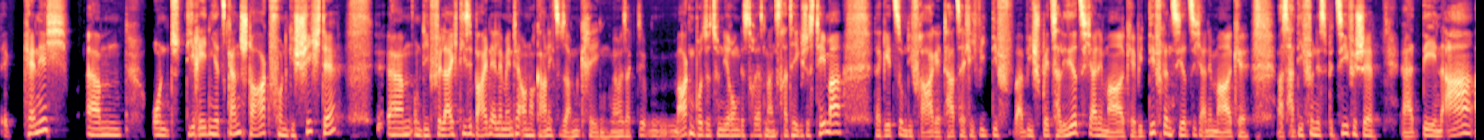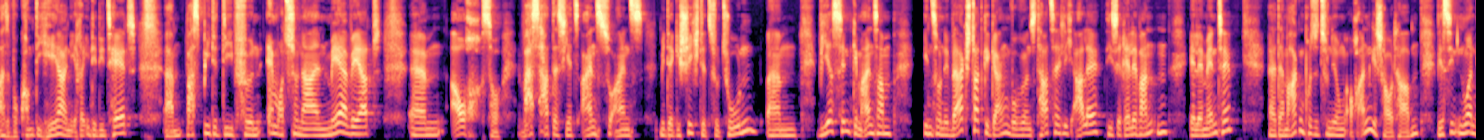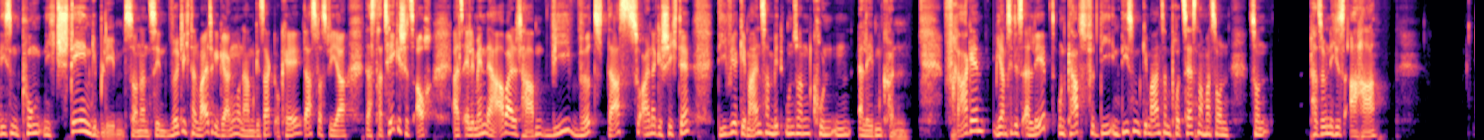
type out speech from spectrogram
äh, kenne ich. Ähm, und die reden jetzt ganz stark von Geschichte ähm, und die vielleicht diese beiden Elemente auch noch gar nicht zusammenkriegen. Wenn man sagt, Markenpositionierung ist doch erstmal ein strategisches Thema. Da geht es um die Frage tatsächlich, wie, wie spezialisiert sich eine Marke, wie differenziert sich eine Marke, was hat die für eine spezifische äh, DNA, also wo kommt die her in ihrer Identität, ähm, was bietet die für einen emotionalen Mehrwert, ähm, auch so, was hat das jetzt eins zu eins mit der Geschichte zu tun. Ähm, wir sind gemeinsam in so eine Werkstatt gegangen, wo wir uns tatsächlich alle diese relevanten Elemente äh, der Markenpositionierung auch angeschaut haben. Wir sind nur an diesem Punkt nicht stehen geblieben, sondern sind wirklich dann weitergegangen und haben gesagt, okay, das, was wir da strategisch jetzt auch als Element erarbeitet haben, wie wird das zu einer Geschichte, die wir gemeinsam mit unseren Kunden erleben können? Frage, wie haben Sie das erlebt und gab es für die in diesem gemeinsamen Prozess nochmal so ein, so ein persönliches Aha?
